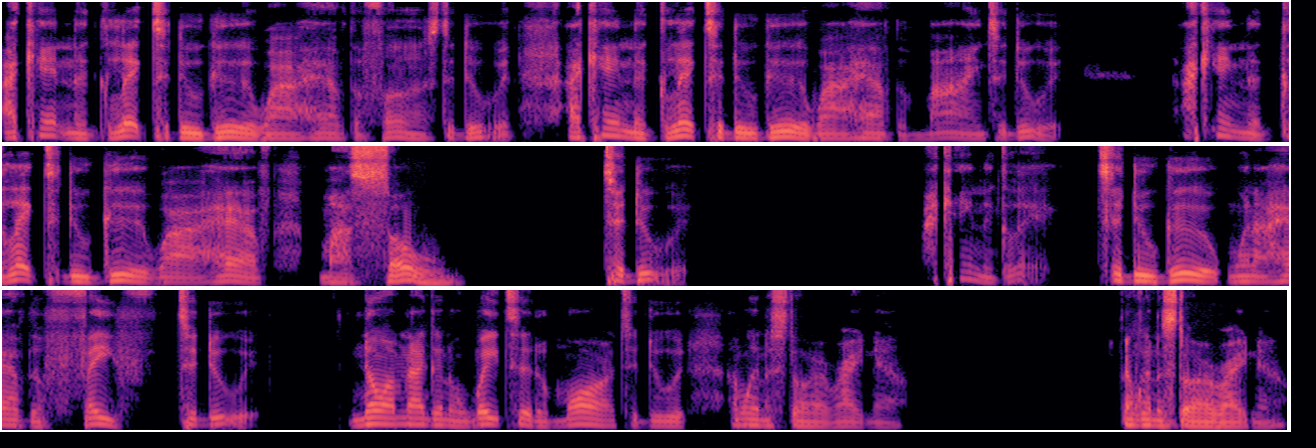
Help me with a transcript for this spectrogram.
I can't neglect to do good while I have the funds to do it. I can't neglect to do good while I have the mind to do it. I can't neglect to do good while I have my soul to do it. I can't neglect to do good when I have the faith to do it. No, I'm not going to wait till tomorrow to do it. I'm going to start right now. I'm going to start right now.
